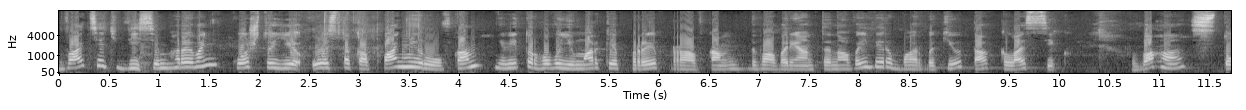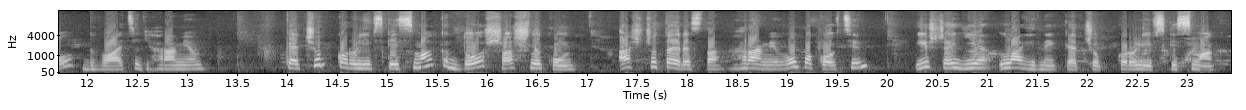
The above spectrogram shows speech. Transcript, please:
28 гривень коштує ось така паніровка від торгової марки Приправка. Два варіанти на вибір: барбекю та класік. Вага 120 грамів. Кетчуп королівський смак до шашлику. Аж 400 грамів в упаковці. І ще є лагідний кетчуп королівський смак.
